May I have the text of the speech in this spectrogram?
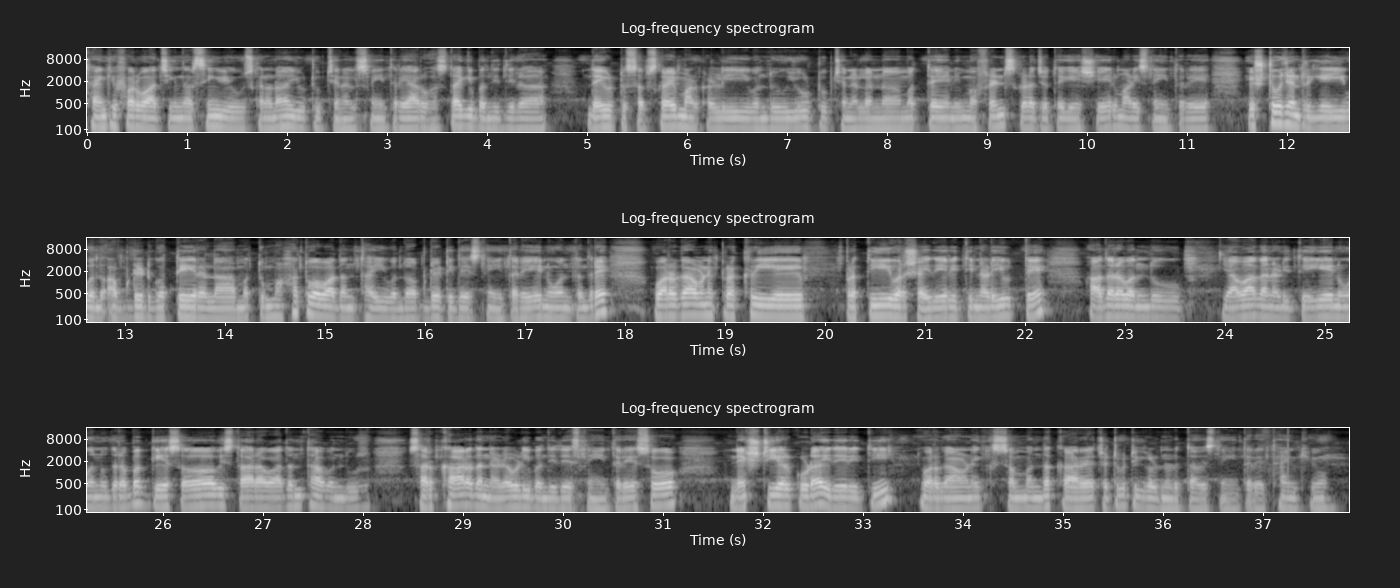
thank you for watching nursing views Kannada YouTube channel ಸ್ನೇಹಿತರೆ. ಯಾರು ಹೊಸದಾಗಿ ಬಂದಿದ್ದೀರಾ ದಯವಿಟ್ಟು ಸಬ್ಸ್ಕ್ರೈಬ್ ಮಾಡ್ಕೊಳ್ಳಿ ಈ ಒಂದು ಯೂಟ್ಯೂಬ್ ಚಾನಲನ್ನು ಮತ್ತು ನಿಮ್ಮ ಫ್ರೆಂಡ್ಸ್ಗಳ ಜೊತೆಗೆ ಶೇರ್ ಮಾಡಿ ಸ್ನೇಹಿತರೆ. ಎಷ್ಟೋ ಜನರಿಗೆ ಈ ಒಂದು ಅಪ್ಡೇಟ್ ಗೊತ್ತೇ ಇರಲ್ಲ, ಮತ್ತು ಮಹತ್ವವಾದಂಥ ಈ ಒಂದು ಅಪ್ಡೇಟ್ ಇದೆ ಸ್ನೇಹಿತರೆ. ಏನು ಅಂತಂದರೆ, ವರ್ಗಾವಣೆ ಪ್ರಕ್ರಿಯೆ ಪ್ರತಿ ವರ್ಷ ಇದೇ ರೀತಿ ನಡೆಯುತ್ತೆ. ಅದರ ಒಂದು ಯಾವಾಗ ನಡೆಯುತ್ತೆ ಏನು ಅನ್ನೋದರ ಬಗ್ಗೆ ಸವಿಸ್ತಾರವಾದಂಥ ಒಂದು ಸರ್ಕಾರದ ನಡವಳಿ ಬಂದಿದೆ ಸ್ನೇಹಿತರೆ. ಸೊ ನೆಕ್ಸ್ಟ್ ಇಯರ್ ಕೂಡ ಇದೇ ರೀತಿ ವರ್ಗಾವಣೆ ಸಂಬಂಧ ಕಾರ್ಯ ಚಟುವಟಿಕೆಗಳು ನಡೆಯುತ್ತವೆ ಸ್ನೇಹಿತರೆ. Thank you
